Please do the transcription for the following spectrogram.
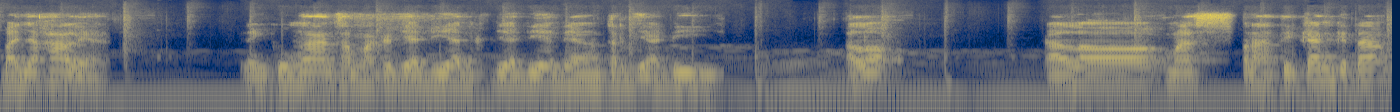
banyak hal ya lingkungan sama kejadian-kejadian yang terjadi. Kalau kalau Mas perhatikan kita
